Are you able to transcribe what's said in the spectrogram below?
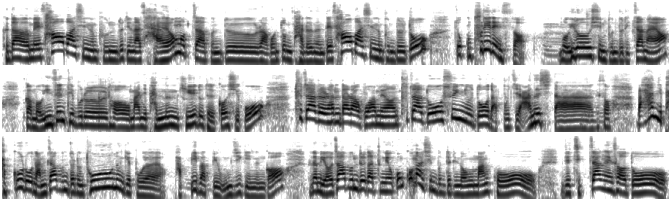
그 다음에 사업하시는 분들이나 자영업자 분들하고는 좀 다르는데, 사업하시는 분들도 조금 프리랜서, 음. 뭐 이러신 분들 있잖아요. 그러니까 뭐 인센티브를 더 많이 받는 기회도 될 것이고 투자를 한다라고 하면 투자도 수익률도 나쁘지 않으시다. 그래서 많이 밖으로 남자분들은 도는 게 보여요. 바삐 바삐 움직이는 거. 그다음에 여자분들 같은 경우 꼼꼼하신 분들이 너무 많고 이제 직장에서도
